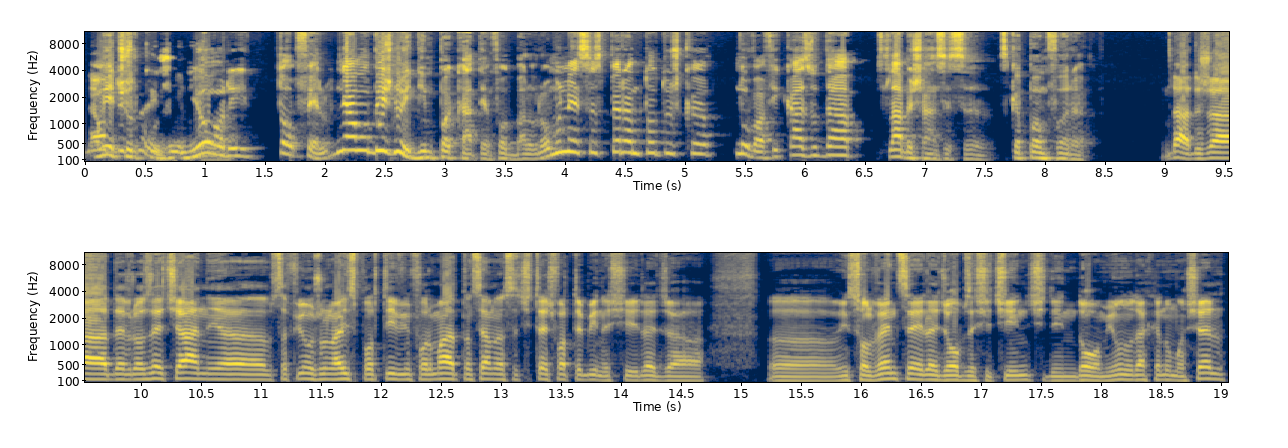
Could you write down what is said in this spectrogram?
ne meciuri cu juniorii, tot felul. Ne-am obișnuit, din păcate, în fotbalul românesc, să sperăm totuși că nu va fi cazul, dar slabe șanse să scăpăm fără. Da, deja de vreo 10 ani uh, să fii un jurnalist sportiv informat înseamnă să citești foarte bine și legea uh, insolvenței, legea 85 din 2001, dacă nu mă înșel,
